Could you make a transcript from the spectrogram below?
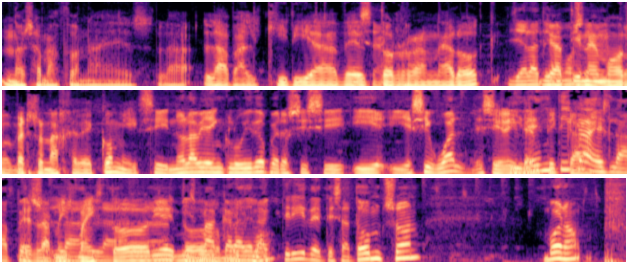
no es Amazona, es la, la Valkyria de. Thor Ragnarok. Ya la tenemos en el tenemos cómic. personaje de cómics. Sí, no lo había incluido, pero sí, sí. Y, y es igual, es Sí, idéntica, idéntica. es la, Es la misma historia la y todo misma cara de la actriz, de Tessa Thompson. Bueno, pff,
